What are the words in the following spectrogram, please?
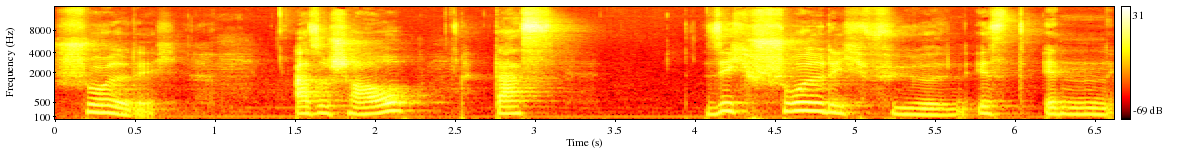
schuldig. Also schau, dass sich schuldig fühlen ist in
